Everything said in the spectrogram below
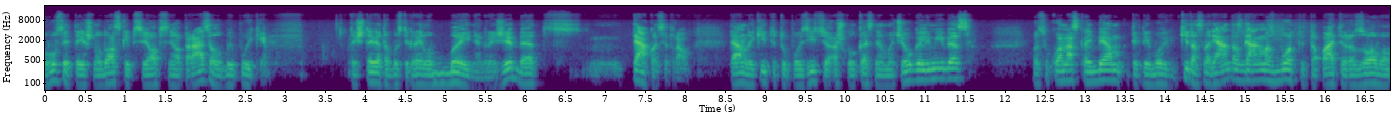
rusai tai išnaudos kaip siopsinė operacija labai puikiai. Tai šitą vietą bus tikrai labai negraži, bet teko atsitraukti. Ten laikyti tų pozicijų aš kol kas nemačiau galimybės o su kuo mes kalbėjom, tik tai buvo kitas variantas galimas buvo, tai tą patį Razovo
